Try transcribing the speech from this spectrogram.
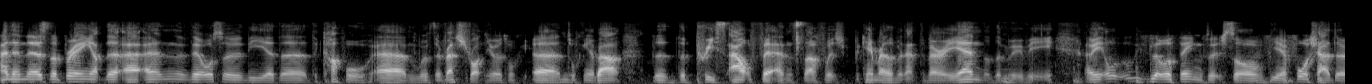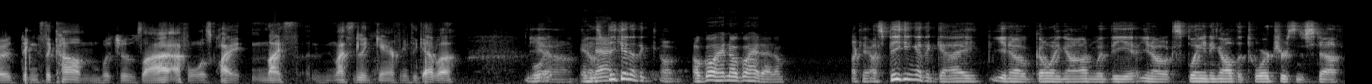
and then there's the bringing up the uh, and there also the uh, the the couple um, with the restaurant you were talking uh, mm. talking about the the priest's outfit and stuff, which became relevant at the very end of the movie. I mean, all, all these little things which sort of you know foreshadowed things to come, which was I, I thought was quite nice nicely linking everything together. Yeah. and that... speaking of the, oh. oh, go ahead. No, go ahead, Adam. Okay, uh, speaking of the guy, you know, going on with the, you know, explaining all the tortures and stuff,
